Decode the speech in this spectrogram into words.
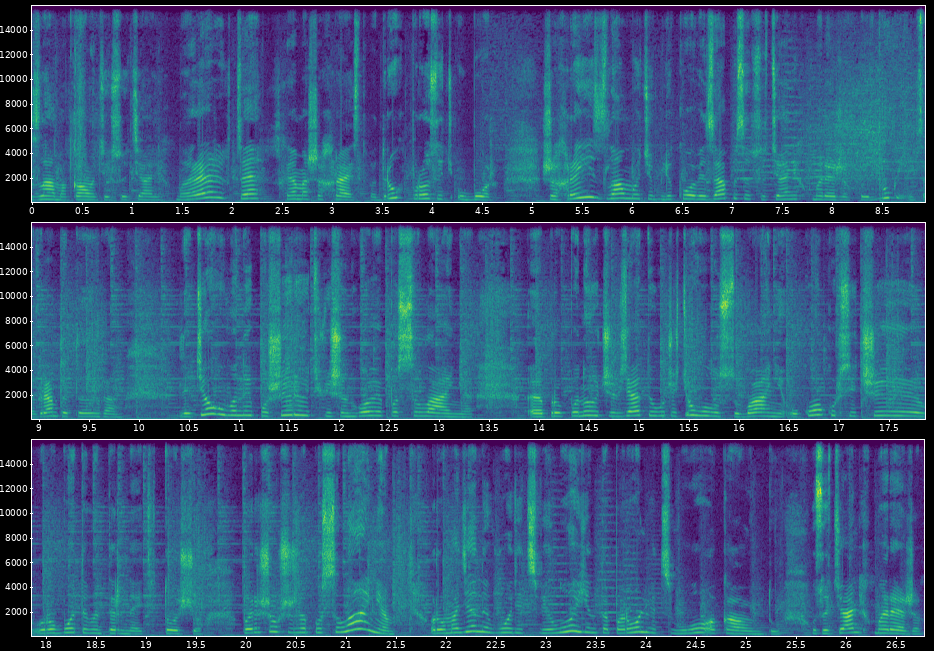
злам аккаунтів в соціальних мережах це схема шахрайства. Друг просить у борг. Шахраї зламують облікові записи в соціальних мережах Facebook, Instagram та Telegram. Для цього вони поширюють фішингові посилання, пропонуючи взяти участь у голосуванні, у конкурсі чи роботи в інтернеті тощо. Перейшовши за посиланням, громадяни вводять свій логін та пароль від свого аккаунту у соціальних мережах,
